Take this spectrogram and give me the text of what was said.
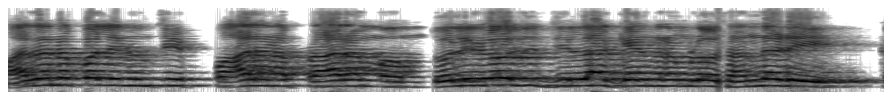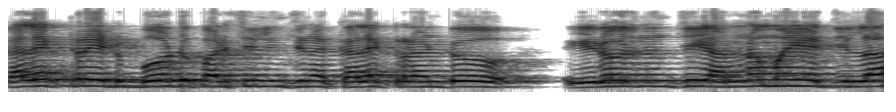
మదనపల్లి నుంచి పాలన ప్రారంభం. తొలి రోజు జిల్లా కేంద్రంలో సందడి కలెక్టరేట్ బోర్డు పరిశీలించిన కలెక్టర్ అంటూ ఈ రోజు నుంచి అన్నమయ్య జిల్లా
